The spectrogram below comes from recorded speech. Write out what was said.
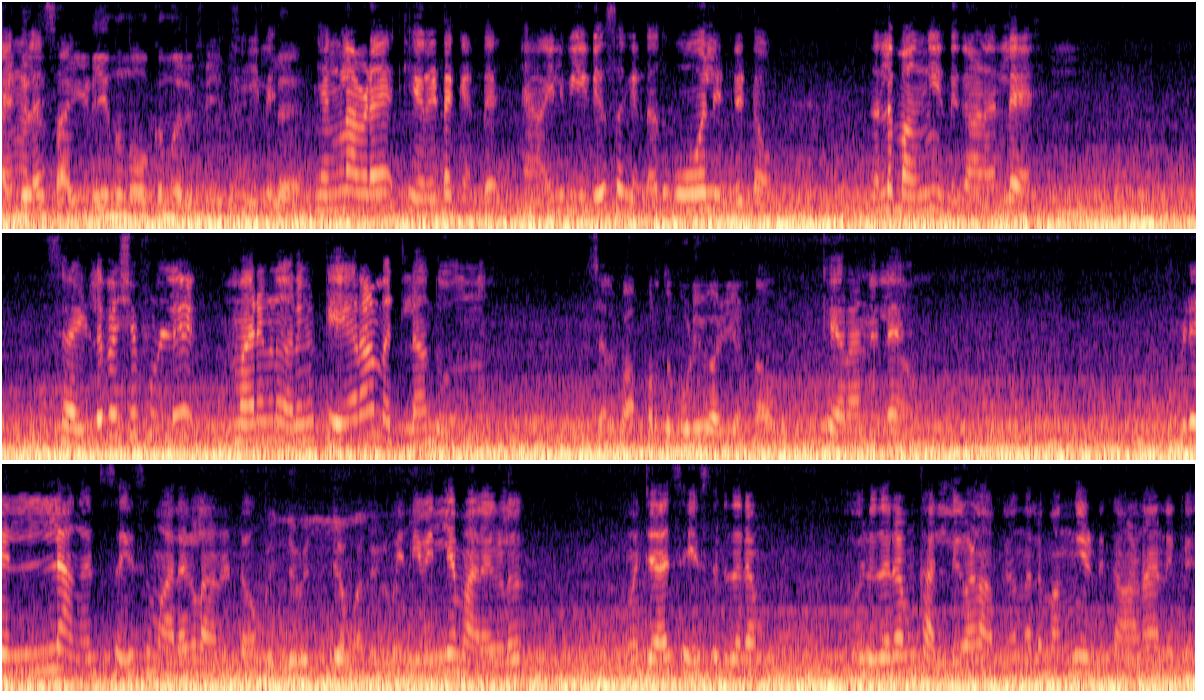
ഞങ്ങൾ സൈഡിൽ നിന്ന് നോക്കുന്ന ഒരു ഫീൽ ഫീൽ ഞങ്ങൾ അവിടെ കേറിയിട്ടൊക്കെ ഉണ്ട്. അതിൽ വീഡിയോസ് ഒക്കെ ഉണ്ട്. അതുപോലെ ഉണ്ട് കേട്ടോ നല്ല ഭംഗിയുണ്ട് കാണാൻ അല്ലേ ഉം. സൈഡിൽ പക്ഷെ ഫുള്ള് മരങ്ങൾ നിങ്ങൾ കേറാൻ പറ്റില്ല എന്ന് തോന്നുന്നു. ചിലപ്പോ അപ്പുറത്ത് കൂടി വഴി ഉണ്ടാവും. കേറാനല്ലേ? ഇവിടെ എല്ലാം അങ്ങനത്തെ സൈസ് മലകളാണ് കേട്ടോ വലിയ വലിയ മലകൾ വലിയ വലിയ മലകൾ. മറ്റേ ആ സൈസ് ഒരു തരം ഒരു തരം കല്ലുകളാണ്. നല്ല ഭംഗിയുണ്ട് കാണാനൊക്കെ.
